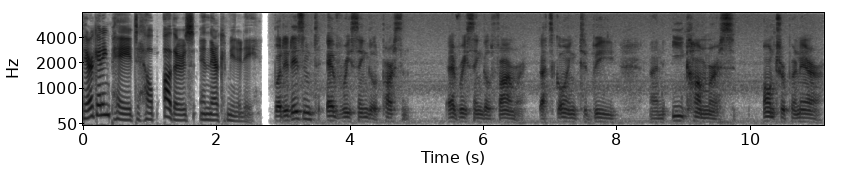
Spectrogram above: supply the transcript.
They're getting paid to help others in their community. But it isn't every single person, every single farmer that's going to be an e commerce entrepreneur.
